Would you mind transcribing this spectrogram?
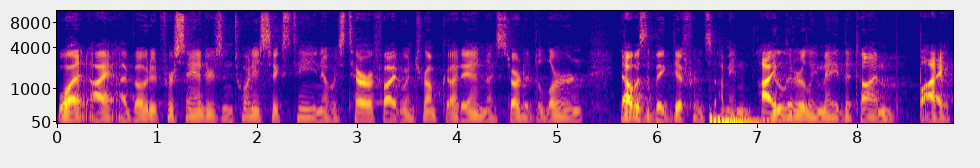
what I, I voted for Sanders in 2016. I was terrified when Trump got in. I started to learn. That was the big difference. I mean, I literally made the time by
